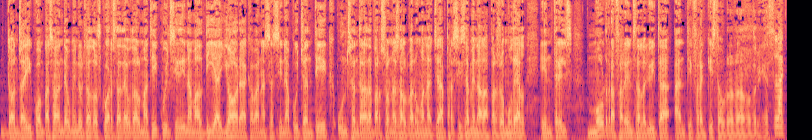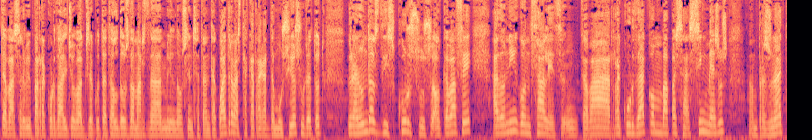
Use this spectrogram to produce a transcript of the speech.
Doncs ahir, quan passaven 10 minuts de dos quarts de 10 del matí, coincidint amb el dia i hora que van assassinar Puig Antic, un centenar de persones el van homenatjar precisament a la presó model. Entre ells, molts referents de la lluita antifranquista, Aurora Rodríguez. L'acte va servir per recordar el jove executat el 2 de març de 1974. Va estar carregat d'emoció, sobretot durant un dels discursos, el que va fer Adoni González, que va recordar com va passar 5 mesos empresonat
